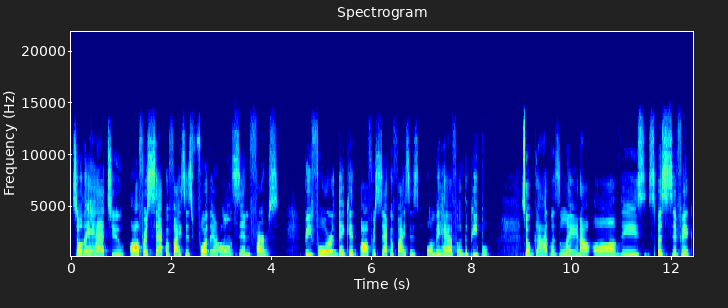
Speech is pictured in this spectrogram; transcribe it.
So they had to offer sacrifices for their own sin first before they could offer sacrifices on behalf of the people. So God was laying out all these specific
